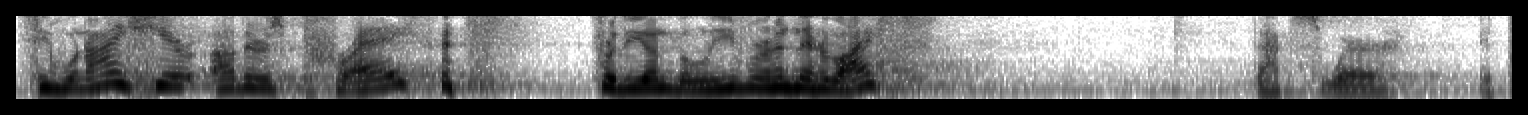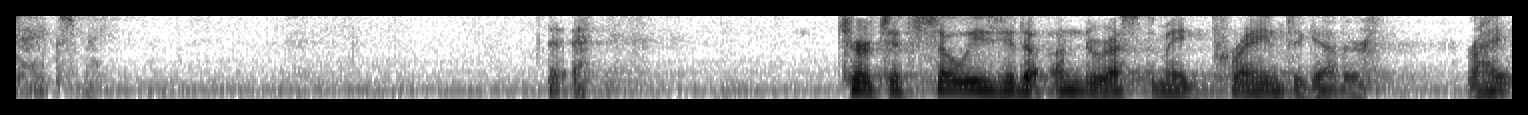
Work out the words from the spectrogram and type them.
See, when I hear others pray for the unbeliever in their life, that's where it takes me. Church, it's so easy to underestimate praying together, right?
